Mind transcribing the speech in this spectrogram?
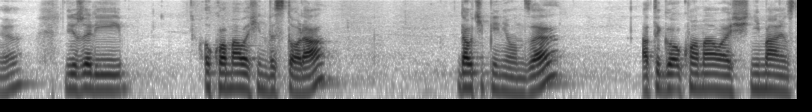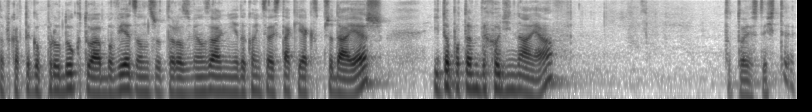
Nie? Jeżeli okłamałeś inwestora, dał ci pieniądze, a ty go okłamałeś, nie mając na przykład tego produktu, albo wiedząc, że to rozwiązanie nie do końca jest takie, jak sprzedajesz, i to potem wychodzi na jaw, to to jesteś ty.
